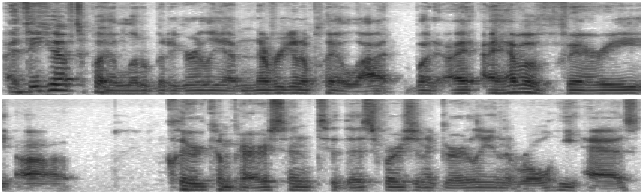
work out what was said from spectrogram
I think you have to play a little bit of Gurley. I'm never going to play a lot, but I, I have a very uh, clear comparison to this version of Gurley and the role he has.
